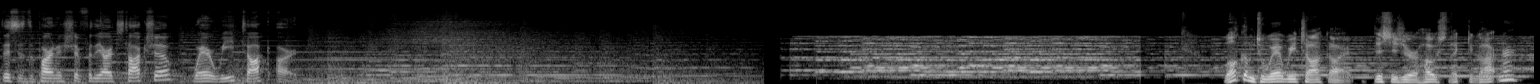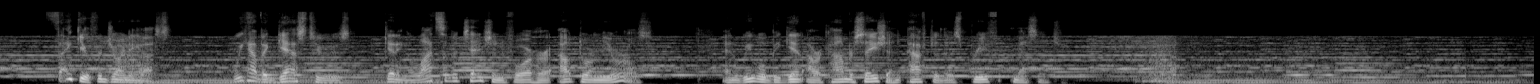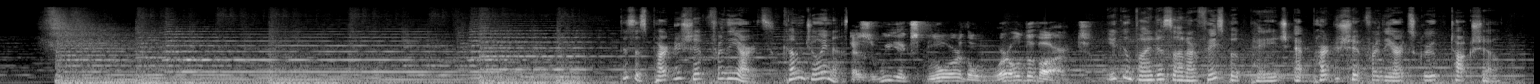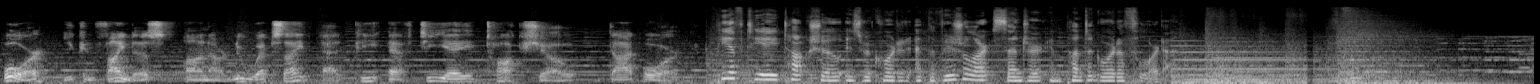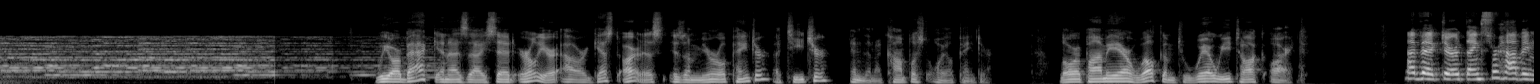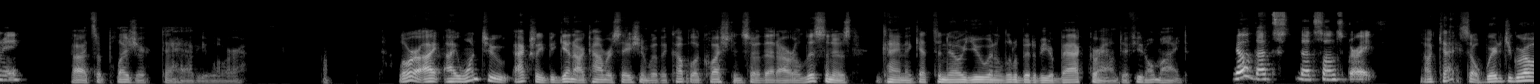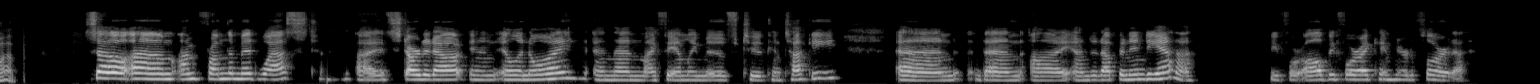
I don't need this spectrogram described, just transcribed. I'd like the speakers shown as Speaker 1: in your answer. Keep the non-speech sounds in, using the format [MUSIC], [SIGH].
Speaker 1: This is the Partnership for the Arts talk show where we talk art.
Speaker 2: Welcome to Where We Talk Art. This is your host, Victor Gartner. Thank you for joining us. We have a guest who's getting lots of attention for her outdoor murals, and we will begin our conversation after this brief message.
Speaker 3: This is Partnership for the Arts. Come join us
Speaker 4: as we explore the world of art.
Speaker 3: You can find us on our Facebook page at Partnership for the Arts Group Talk Show.
Speaker 4: Or you can find us on our new website at pftatalkshow.org.
Speaker 3: PFTA Talk Show is recorded at the Visual Arts Center in Punta Gorda, Florida.
Speaker 2: We are back, and as I said earlier, our guest artist is a mural painter, a teacher, and an accomplished oil painter. Laura Pommier, welcome to Where We Talk Art.
Speaker 5: Hi, Victor. Thanks for having me.
Speaker 2: Uh, it's a pleasure to have you, Laura. Laura, I, I want to actually begin our conversation with a couple of questions so that our listeners kind of get to know you and a little bit of your background, if you don't mind.
Speaker 5: No, that's that sounds great.
Speaker 2: Okay, so where did you grow up?
Speaker 5: So um, I'm from the Midwest. I started out in Illinois, and then my family moved to Kentucky, and then I ended up in Indiana before all before I came here to Florida.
